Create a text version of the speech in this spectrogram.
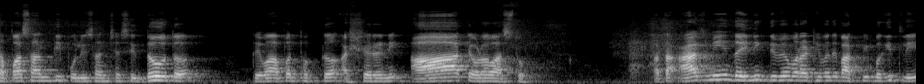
तपासांती पोलिसांच्या सिद्ध होतं तेव्हा आपण फक्त आश्चर्याने आ तेवढा वाचतो. आता आज मी दैनिक दिव्य मराठीमध्ये बातमी बघितली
